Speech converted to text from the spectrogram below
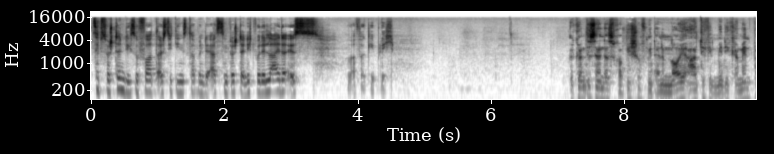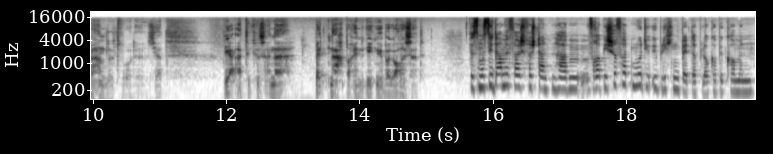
Selbstverständlich sofort, als die diensthabende Ärztin verständigt wurde. Leider, es war vergeblich. Könnte es sein, dass Frau Bischof mit einem neuartigen Medikament behandelt wurde? Sie hat derartiges einer Bettnachbarin gegenüber geäußert. Das muss die Dame falsch verstanden haben. Frau Bischof hat nur die üblichen Beta-Blocker bekommen.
